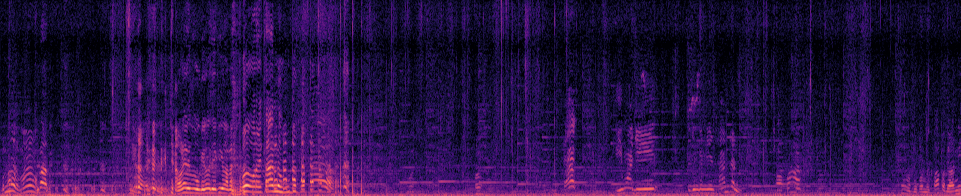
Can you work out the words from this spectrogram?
bener, Mang. Oleh mungkin dia ki makan. Oh, orang tanah udah kata. Sak. Ima di. Bukan apa Dani.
